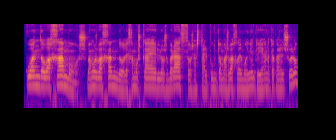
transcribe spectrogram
cuando bajamos, vamos bajando, dejamos caer los brazos hasta el punto más bajo del movimiento, llegan a tocar el suelo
